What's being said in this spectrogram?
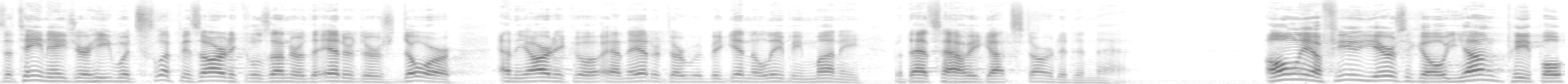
As a teenager, he would slip his articles under the editor's door and the article and the editor would begin to leave him money, but that's how he got started in that. Only a few years ago, young people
